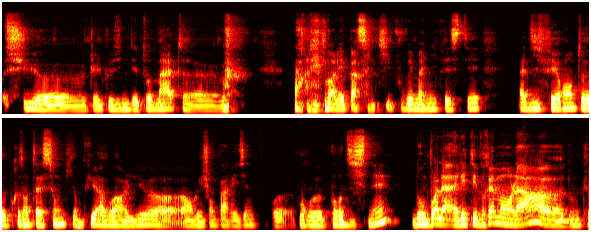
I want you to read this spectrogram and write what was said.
Reçu euh, quelques-unes des tomates euh, par, les, par les personnes qui pouvaient manifester à différentes euh, présentations qui ont pu avoir lieu en région parisienne pour, pour, pour Disney. Donc voilà, elle était vraiment là. Donc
